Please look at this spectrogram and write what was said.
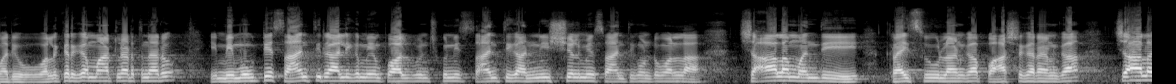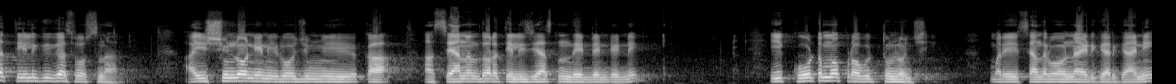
మరి వలకరిగా మాట్లాడుతున్నారు. మేము ఒకటే శాంతి ర్యాలీగా మేము పాల్పంచుకుని శాంతిగా అన్ని విషయాలు మేము శాంతిగా ఉండటం వల్ల చాలామంది క్రైస్తవులనగా పాస్టర్ గారు అనగా చాలా తేలికగా చూస్తున్నారు. ఆ విషయంలో నేను ఈరోజు మీ యొక్క ఆ ఛానల్ ద్వారా తెలియజేస్తుంది ఏంటంటే అండి ఈ కూటమి ప్రభుత్వంలోంచి మరి చంద్రబాబు నాయుడు గారు కానీ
